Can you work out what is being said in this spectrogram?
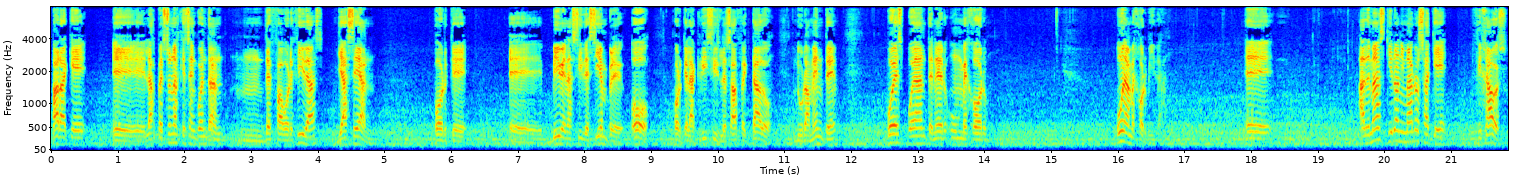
para que eh, las personas que se encuentran mm, desfavorecidas, ya sean porque eh, viven así de siempre o porque la crisis les ha afectado duramente, pues puedan tener un mejor, una mejor vida. Eh, además, quiero animaros a que, fijaos,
